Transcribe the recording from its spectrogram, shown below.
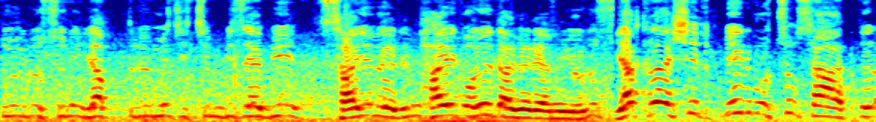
duyurusunu yaptığımız için bize bir sayı verin. Hayır onu da veremiyoruz. Yaklaşık bir buçuk saattir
